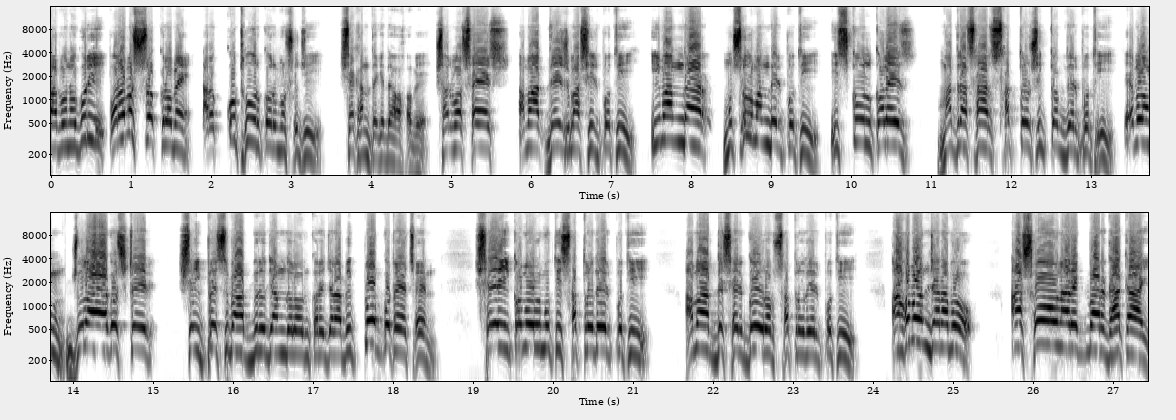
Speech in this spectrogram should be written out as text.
বাবনগরী পরামর্শক্রমে আরও কঠোর কর্মসূচি সেখান থেকে দেওয়া হবে। সর্বশেষ আমার দেশবাসীর প্রতি, ইমানদার মুসলমানদের প্রতি, স্কুল, কলেজ, মাদ্রাসার ছাত্র শিক্ষকদের প্রতি এবং জুলাই আগস্টের সেই পেশিবাদ বিরোধী আন্দোলন করে যারা বিপ্লব ঘটিয়েছেন সেই কমলমতি ছাত্রদের প্রতি, আমার দেশের গৌরব ছাত্রদের প্রতি আহ্বান জানাব। আসুন আরেকবার ঢাকায়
